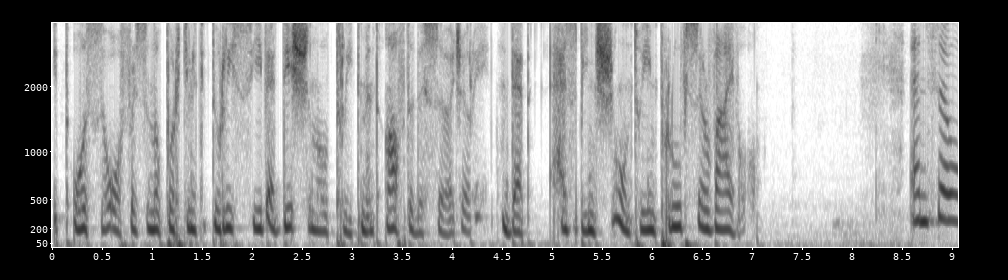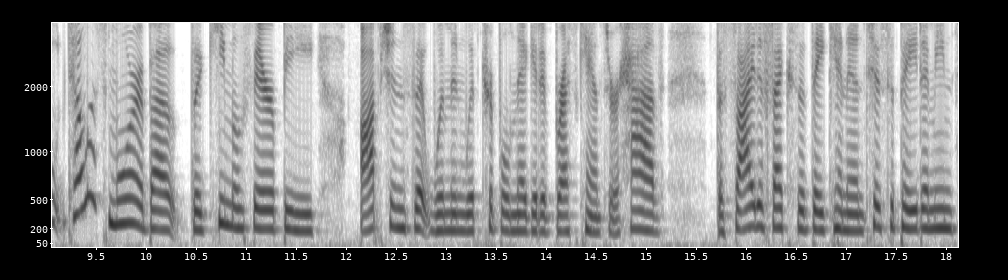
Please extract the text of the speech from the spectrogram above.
it also offers an opportunity to receive additional treatment after the surgery that has been shown to improve survival. And so tell us more about the chemotherapy options that women with triple negative breast cancer have, the side effects that they can anticipate. I mean,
